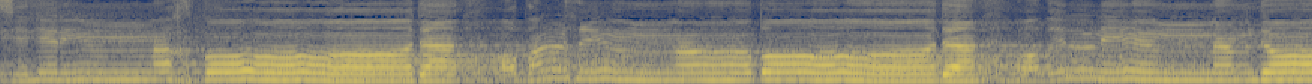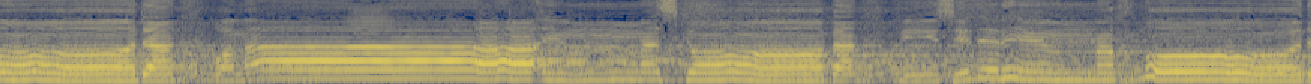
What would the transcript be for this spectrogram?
سدر مخضودة وطلح منضودة وظل ممدودة وماء مسكوبة في سدر مخضودة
